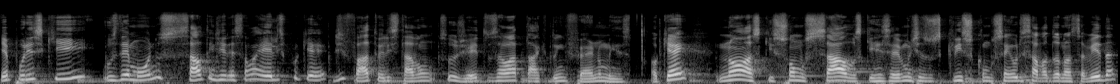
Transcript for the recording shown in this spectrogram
E é por isso que os demônios saltam em direção a eles, porque de fato eles estavam sujeitos ao ataque do inferno mesmo, ok? Nós que somos salvos, que recebemos Jesus Cristo como Senhor e Salvador da nossa vida,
